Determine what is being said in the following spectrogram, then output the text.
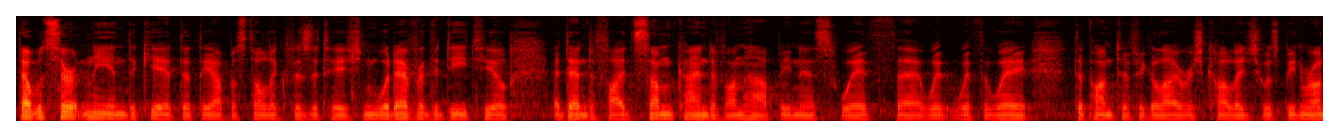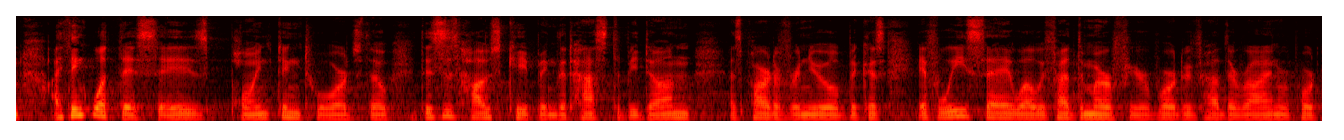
That would certainly indicate that the apostolic visitation, whatever the detail, identified some kind of unhappiness with, uh, with, with the way the Pontifical Irish College was being run. I think what this is pointing towards, though, this is housekeeping that has to be done as part of renewal, because if we say, well, we've had the Murphy report, we've had the Ryan report.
